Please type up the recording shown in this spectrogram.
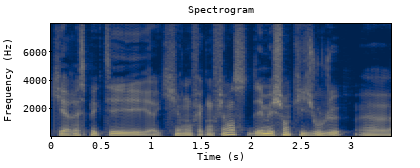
qui est respecté et à qui on fait confiance, des méchants qui jouent le jeu, euh,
